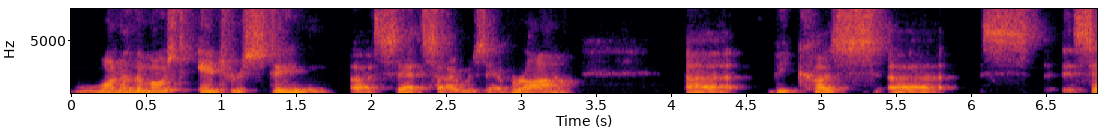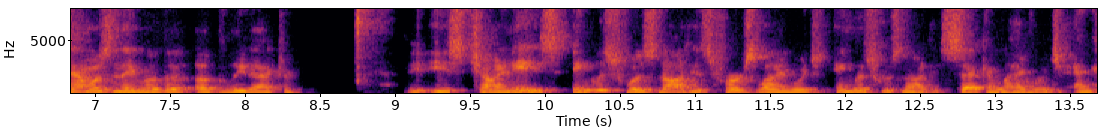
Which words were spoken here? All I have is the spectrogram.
one of the most interesting uh, sets I was ever on uh, because uh, Sam was the name of the, of the lead actor. He's Chinese. English was not his first language. English was not his second language, and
